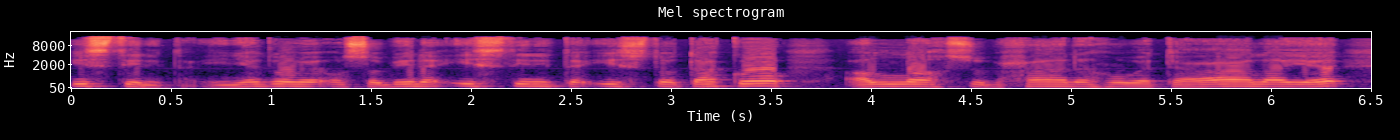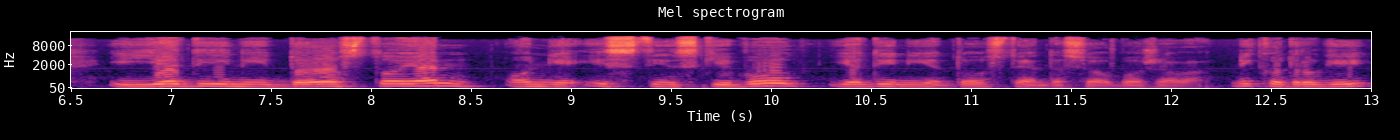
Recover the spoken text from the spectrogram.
istinita i njegove osobine istinite. Isto tako Allah subhanahu wa ta'ala je jedini dostojan on je istinski Bog jedini je dostojan da se obožava. Niko drugi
